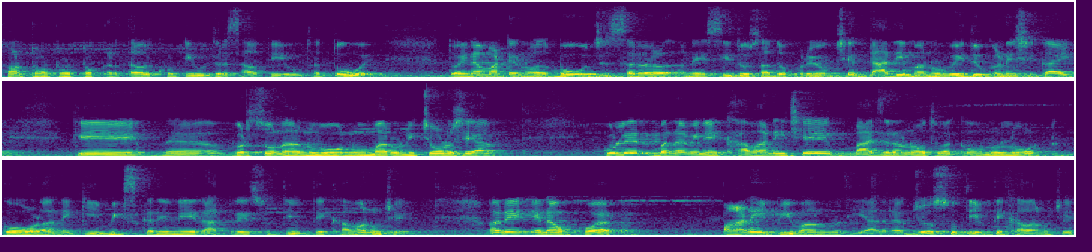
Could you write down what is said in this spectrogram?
ખોંઠો ઠોઠો કરતા હોય, ખોટી ઉધરસ આવતી એવું થતું હોય, તો એના માટેનો બહુ જ સરળ અને સીધો સાદો પ્રયોગ છે. દાદીમાનું વૈદ્યું ગણી શકાય કે વર્ષોના અનુભવનું મારો નિચોડ છે આ. કુલેર બનાવીને ખાવાની છે, બાજરાનો અથવા ઘઉંનો લોટ, ગોળ અને ઘી મિક્સ કરીને રાત્રે સૂતી વખતે ખાવાનું છે. અને એના ઉપર પાણી પીવાનું નથી, યાદ રાખજો. સૂતી વખતે ખાવાનું છે.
